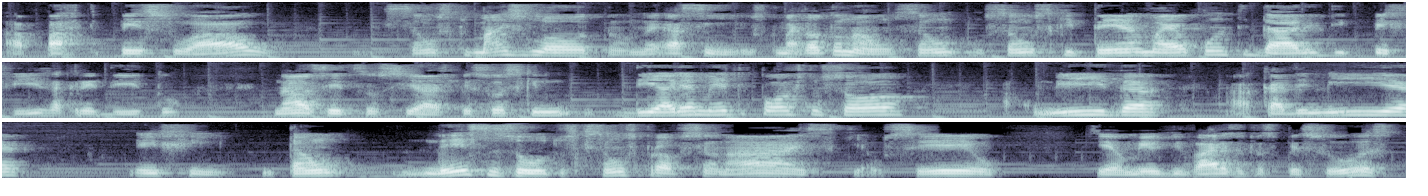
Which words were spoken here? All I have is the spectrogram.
a parte pessoal são os que mais lotam, né? Assim, os que mais lotam não, são, são os que têm a maior quantidade de perfis, acredito, nas redes sociais. Pessoas que diariamente postam só a comida, a academia, enfim. Então, nesses outros que são os profissionais, que é o seu, que é o meio de várias outras pessoas,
